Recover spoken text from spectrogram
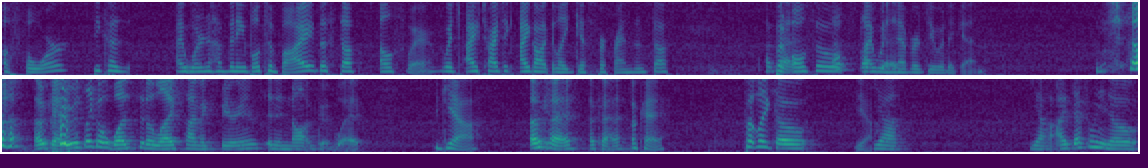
a 4 because I wouldn't have been able to buy the stuff elsewhere, which I tried to I got like gifts for friends and stuff. Okay. But also That's- that's I would good. never do it again. okay, it was like a once in a lifetime experience in a not good way. Yeah. Okay, okay. Okay. But like so yeah. yeah. Yeah, I definitely know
